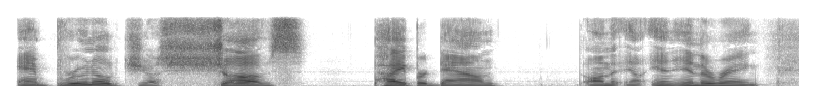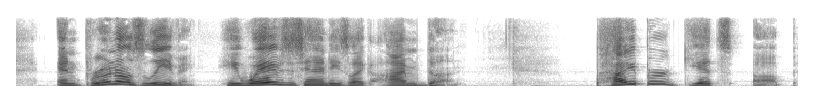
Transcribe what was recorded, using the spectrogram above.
and Bruno just shoves Piper down on the in, in the ring, and Bruno's leaving. He waves his hand. He's like, "I'm done." Piper gets up,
